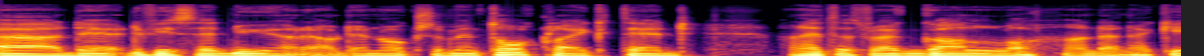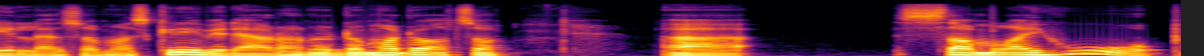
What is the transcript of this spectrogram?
Uh, det, det, finns en nyare av den också, men Talk Like Ted, han heter tror jag Gallo, han den här killen som har skrivit det här Och de har då alltså uh, samla ihop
